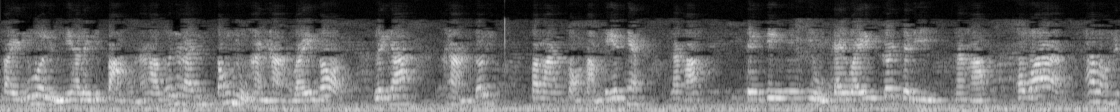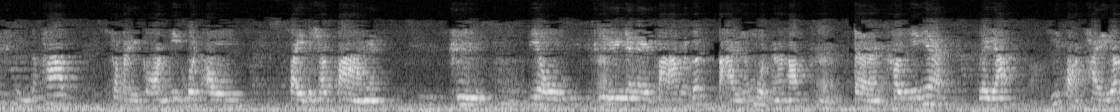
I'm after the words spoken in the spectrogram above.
ไฟรั่วหรือมีอะไรหรือเปล่านะคะ เพราะฉะนั้นต้องอยู่ห่างๆไว้ก็ระยะห่างก็ประมาณสองสามเมตรเนี่ยนะคะ จริงๆอยู่ไกลไว้ก็จะดีนะคะ เพราะว่าถ้าเรานึกถึงสภาพสมัยก่อนมีคนเอาไฟไปช็อตปลาเนี่ยคือเดียวคือยังไงปลามันก็ตายทั้งหมดนะครับ แต่คราวนี้เนี่ยระยะที่ปลอดภัยก็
